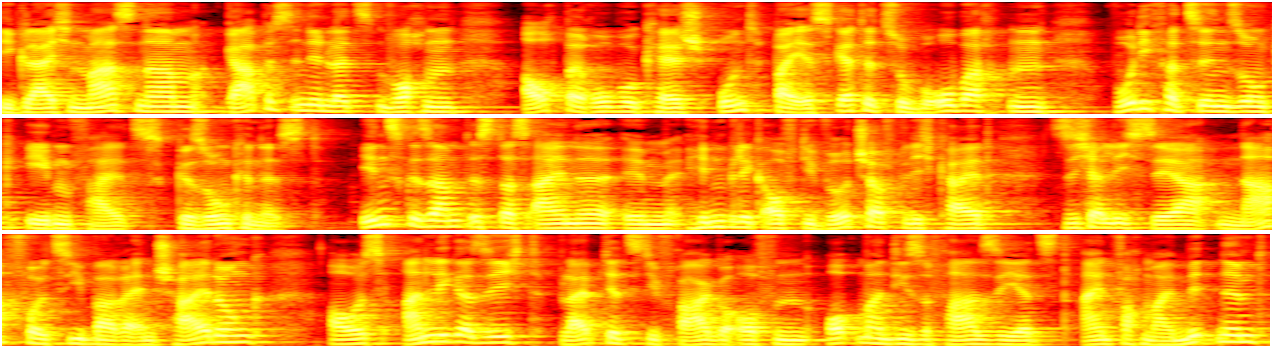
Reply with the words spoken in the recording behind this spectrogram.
Die gleichen Maßnahmen gab es in den letzten Wochen auch bei Robocash und bei Eskette zu beobachten, wo die Verzinsung ebenfalls gesunken ist. Insgesamt ist das eine im Hinblick auf die Wirtschaftlichkeit sicherlich sehr nachvollziehbare Entscheidung. Aus Anlegersicht bleibt jetzt die Frage offen, ob man diese Phase jetzt einfach mal mitnimmt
